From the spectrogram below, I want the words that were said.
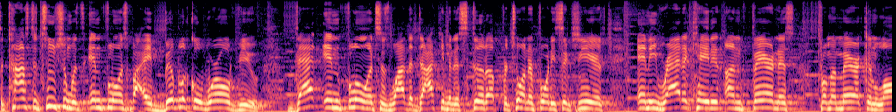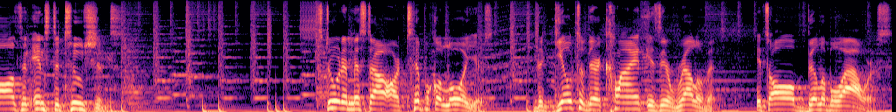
The Constitution was influenced by a biblical worldview. That influence is why the document has stood up for 246 years and eradicated unfairness from American laws and institutions. Stewart and Mystal are typical lawyers. The guilt of their client is irrelevant. It's all billable hours.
